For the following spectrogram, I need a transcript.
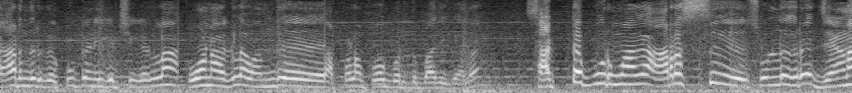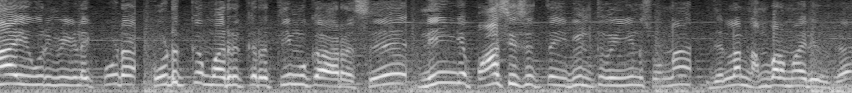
சார்ந்திருக்கிற கூட்டணி கட்சிகள்லாம் போனாக்கில் வந்து அப்போல்லாம் போக்குவரத்து பாதிக்காத. சட்டப்பூர்வமாக அரசு சொல்லுகிற ஜனநாயக உரிமைகளை கூட கொடுக்க மறுக்கிற திமுக அரசு நீங்கள் பாசிசத்தை வீழ்த்துவீங்கன்னு சொன்னால் இதெல்லாம் நம்புற மாதிரி இருக்கா?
